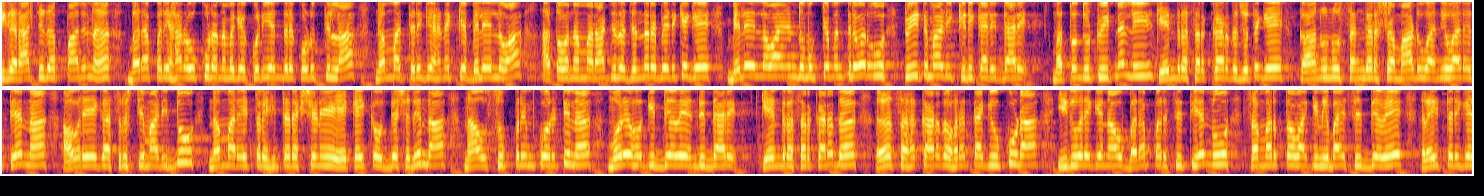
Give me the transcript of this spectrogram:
ಈಗ ರಾಜ್ಯದ ಪಾಲಿನ ಬರ ಪರಿಹಾರವೂ ಕೂಡ ನಮಗೆ ಕೊಡಿ ಅಂದರೆ ಕೊಡುತ್ತಿಲ್ಲ. ನಮ್ಮ ತೆರಿಗೆ ಹಣಕ್ಕೆ ಬೆಲೆ ಇಲ್ಲವಾ? ಅಥವಾ ನಮ್ಮ ರಾಜ್ಯದ ಜನರ ಬೇಡಿಕೆಗೆ ಬೆಲೆ ಇಲ್ಲವಾ ಎಂದು ಮುಖ್ಯಮಂತ್ರಿಯವರು ಟ್ವೀಟ್ ಮಾಡಿ ಕಿಡಿಕಾರಿದ್ದಾರೆ. ಮತ್ತೊಂದು ಟ್ವೀಟ್ನಲ್ಲಿ ಕೇಂದ್ರ ಸರ್ಕಾರದ ಜೊತೆಗೆ ಕಾನೂನು ಸಂಘರ್ಷ ಮಾಡುವ ಅನಿವಾರ್ಯತೆಯನ್ನ ಅವರೇಗ ಸೃಷ್ಟಿ ಮಾಡಿದ್ದು, ನಮ್ಮ ರೈತರ ಹಿತರಕ್ಷಣೆಯ ಏಕೈಕ ಉದ್ದೇಶದಿಂದ ನಾವು ಸುಪ್ರೀಂ ಕೋರ್ಟಿನ ಮೊರೆ ಹೋಗಿದ್ದೇವೆ ಎಂದಿದ್ದಾರೆ. ಕೇಂದ್ರ ಸರ್ಕಾರದ ಅಸಹಕಾರದ ಹೊರತಾಗಿಯೂ ಕೂಡ ಇದುವರೆಗೆ ನಾವು ಬರ ಪರಿಸ್ಥಿತಿಯನ್ನು ಸಮರ್ಥವಾಗಿ ನಿಭಾಯಿಸಿದ್ದೇವೆ. ರೈತರಿಗೆ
